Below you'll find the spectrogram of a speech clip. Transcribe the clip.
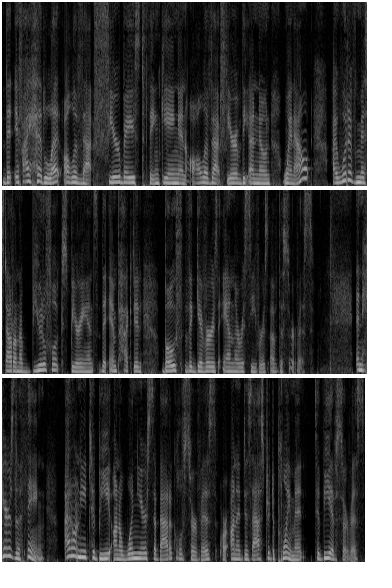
that if I had let all of that fear based thinking and all of that fear of the unknown went out, I would have missed out on a beautiful experience that impacted both the givers and the receivers of the service. And here's the thing I don't need to be on a one year sabbatical of service or on a disaster deployment to be of service.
